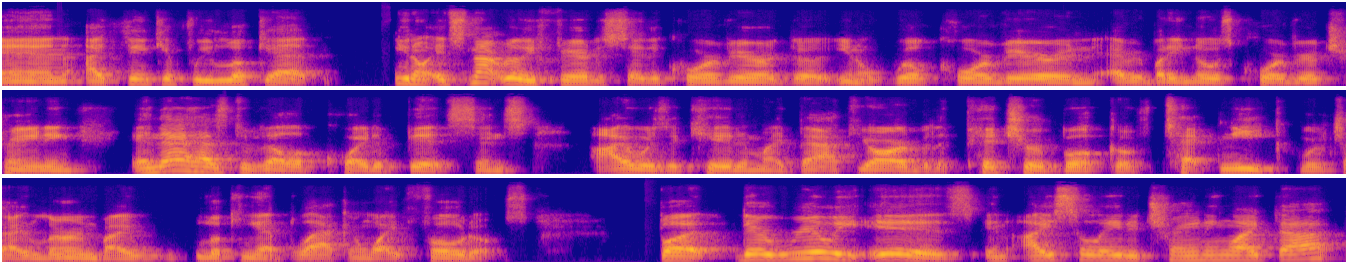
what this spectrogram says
And I think if we look at you know, it's not really fair to say the Coerver, the you know Will Coerver, and everybody knows Coerver training, and that has developed quite a bit since I was a kid in my backyard with a picture book of technique, which I learned by looking at black and white photos. But there really is in isolated training like that,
